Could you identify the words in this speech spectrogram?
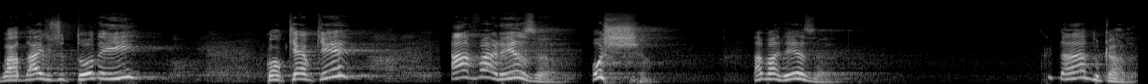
Guardai-vos de toda e qualquer o quê? Avareza. Oxa, avareza. Cuidado, cara.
